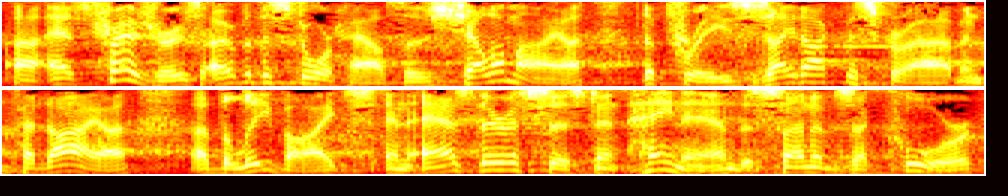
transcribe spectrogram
uh, as treasurers over the storehouses, Shelemiah the priest, Zadok the scribe, and Pedaiah of the Levites, and as their assistant, Hanan the son of Zaccur,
